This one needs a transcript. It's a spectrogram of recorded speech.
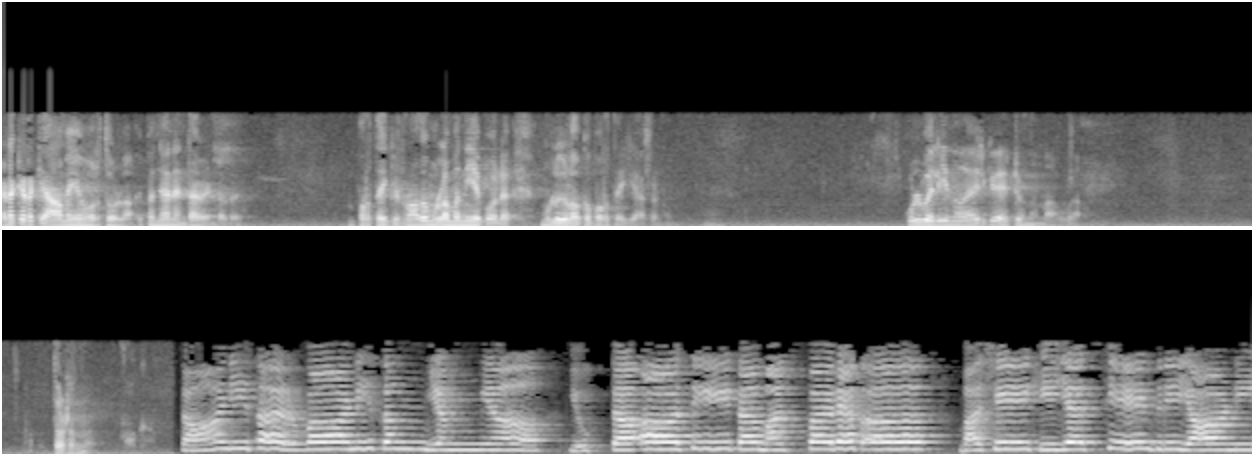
ഇടയ്ക്കിടയ്ക്ക് ആമയെ ഓർത്തോളാം ഇപ്പം ഞാൻ എന്താ വേണ്ടത്? പുറത്തേക്ക് ഇടണോ? അതോ മുള്ളമ്പന്നിയെ പോലെ മുള്ളുകളൊക്കെ പുറത്തേക്ക് ആക്കണം? ഉൾവലിയുന്നതായിരിക്കും ഏറ്റവും നന്നാവുക. തുടർന്ന് നോക്കാം. താനി സർവാണി സംയമ്യ യുക്ത ആസീത മത്പരഃ വശേ ഹി യേന്ദ്രിയാണി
